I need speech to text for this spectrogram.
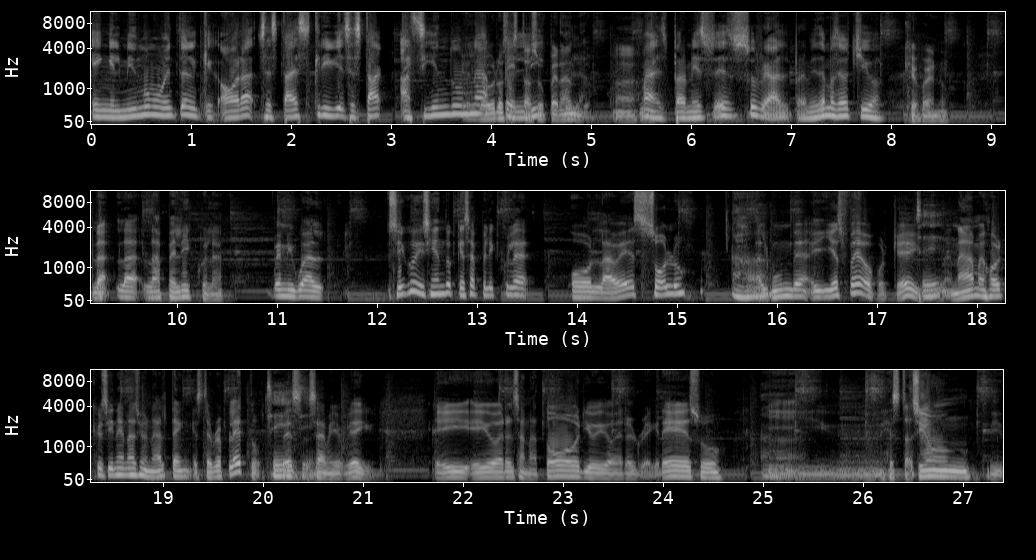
en el mismo momento en el que ahora se está escribiendo, se está haciendo El una logro se está superando. Ajá. Para mí es, es surreal, para mí es demasiado chiva. Qué bueno. La, la, la película. Bueno, igual, sigo diciendo que esa película o la ves solo Ajá. algún día, y es feo porque Sí. nada mejor que el cine nacional ten- esté repleto. Sí, ¿ves? sí. O sea, he, ido a ver el sanatorio, he ido a ver el regreso y eh, gestación. y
